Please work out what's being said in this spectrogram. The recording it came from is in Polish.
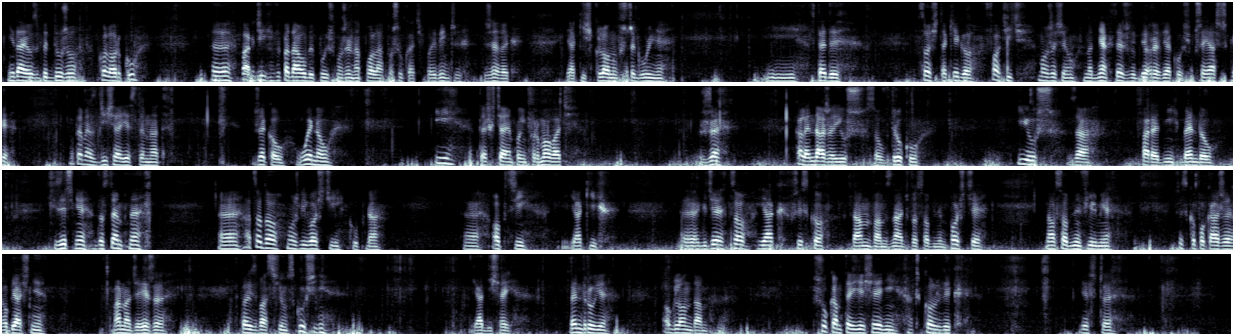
nie dają zbyt dużo kolorku. E, bardziej wypadałoby pójść może na pola, poszukać pojedynczych drzewek, jakichś klonów szczególnie. I wtedy coś takiego focić. Może się na dniach też wybiorę w jakąś przejażdżkę. Natomiast dzisiaj jestem nad rzeką Łyną i też chciałem poinformować, że kalendarze już są w druku i już za parę dni będą fizycznie dostępne. E, A co do możliwości kupna e, opcji, jakich, e, gdzie, co, jak, wszystko dam Wam znać w osobnym poście, na osobnym filmie. Wszystko pokażę, objaśnię. Mam nadzieję, że ktoś z Was się skusi. Ja dzisiaj wędruję, oglądam, szukam tej jesieni, aczkolwiek jeszcze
